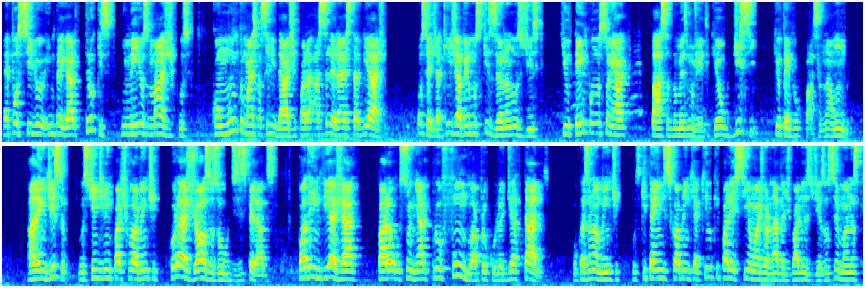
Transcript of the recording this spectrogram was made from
é possível empregar truques e meios mágicos com muito mais facilidade para acelerar esta viagem. Ou seja, aqui já vemos que Zana nos diz que o tempo no sonhar passa do mesmo jeito que eu disse que o tempo passa na Umbra. Além disso, os Changeling particularmente corajosos ou desesperados podem viajar para o sonhar profundo à procura de atalhos. Ocasionalmente, os Kitain descobrem que aquilo que parecia uma jornada de vários dias ou semanas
